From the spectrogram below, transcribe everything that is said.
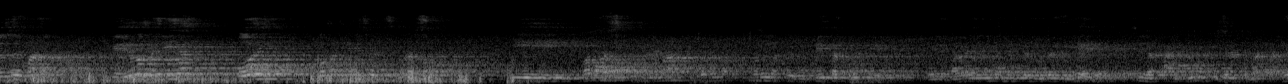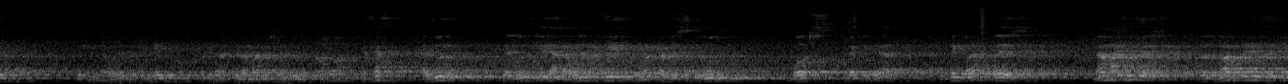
Entonces, hermano, que Dios los bendiga, oren, tomen esto en su corazón y vamos así con el hermano. Solo una preguntita porque eh, va a venir un momento de un refrigerio. Si alguno quisiera tomar café en la hora del refrigerio, para que levante la mano si alguno. alguno. Si alguno quiere a la hora del refrigerio tomar café, si uno, dos, ya que ya. Aquí tengo ¿eh? tres. Nada más hay tres. Los demás tres de aquí.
